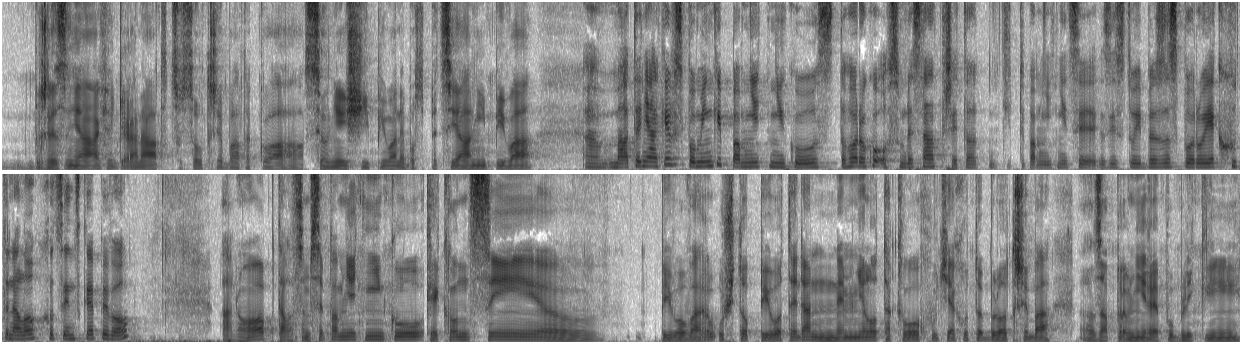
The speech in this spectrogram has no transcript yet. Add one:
březňák, granát, co jsou třeba taková silnější piva nebo speciální piva. A máte nějaké vzpomínky pamětníků z toho roku 83? To, ty pamětníci existují bez sporu. Jak chutnalo chocinské pivo? Ano, ptal jsem se pamětníků. Ke konci pivovaru už to pivo teda nemělo takovou chuť, jako to bylo třeba eh, za první republiky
